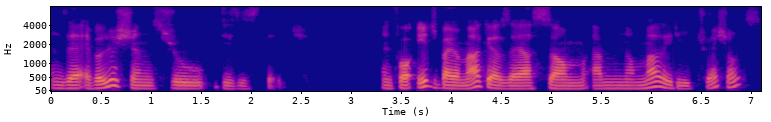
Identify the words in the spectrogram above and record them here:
and their evolution through disease stage. And for each biomarker, there are some abnormality thresholds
